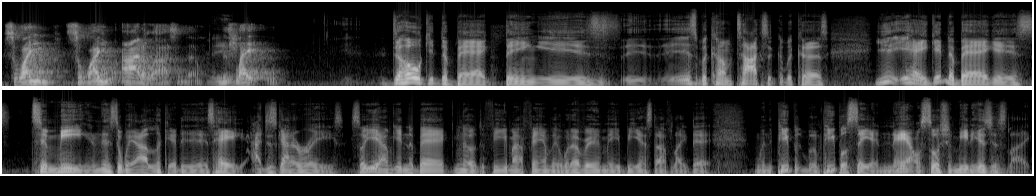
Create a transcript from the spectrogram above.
So why you so why you idolizing them? It's like the whole get the bag thing is it's become toxic because you hey getting the bag is to me and this is the way I look at it is hey I just got a raise so yeah I'm getting the bag you know to feed my family or whatever it may be and stuff like that when people when people say it now social media is just like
